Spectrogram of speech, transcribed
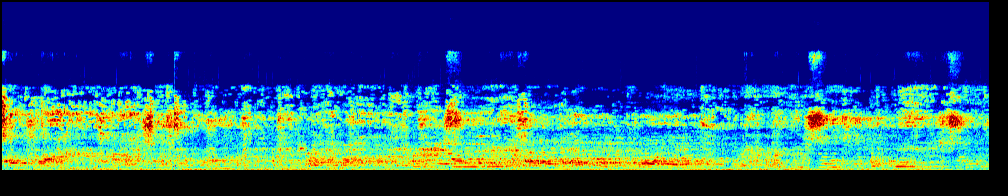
Thank you.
